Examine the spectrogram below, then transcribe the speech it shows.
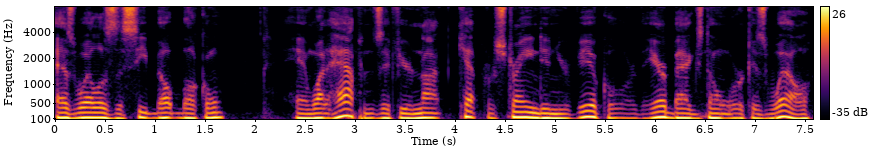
as well as the seatbelt buckle. And what happens if you're not kept restrained in your vehicle or the airbags don't work as well?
